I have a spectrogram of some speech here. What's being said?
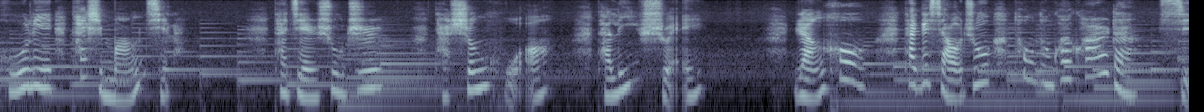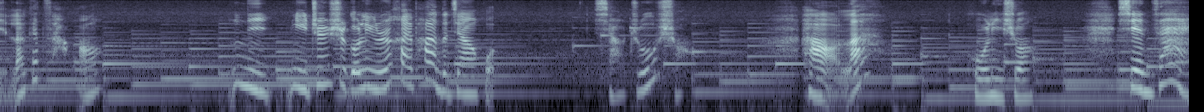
狐狸开始忙起来。它捡树枝，它生火，它拎水，然后它给小猪痛痛快快地洗了个澡。你你真是个令人害怕的家伙，小猪说。好了，狐狸说，现在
